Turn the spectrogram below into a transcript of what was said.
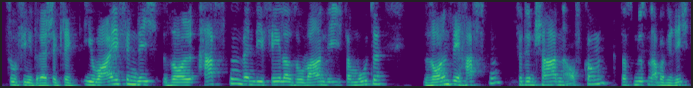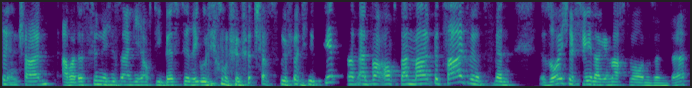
zu viel Dresche kriegt. EY, finde ich, soll haften, wenn die Fehler so waren, wie ich vermute sollen sie haften für den Schaden aufkommen. Das müssen aber Gerichte entscheiden. Aber das finde ich ist eigentlich auch die beste Regulierung für Wirtschaftsprüfer, die es gibt, dass einfach auch dann mal bezahlt wird, wenn solche Fehler gemacht worden sind. Ja?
